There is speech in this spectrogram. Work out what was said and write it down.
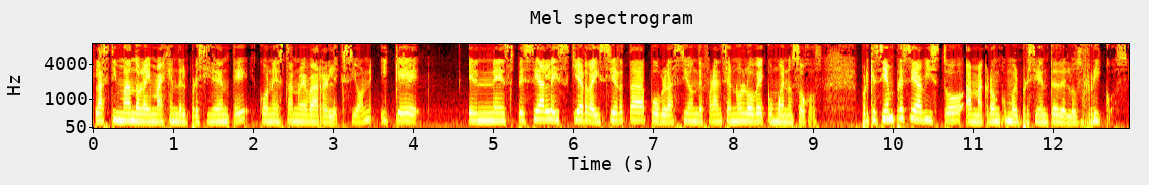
lastimando la imagen del presidente con esta nueva reelección y que en especial la izquierda y cierta población de Francia no lo ve con buenos ojos, porque siempre se ha visto a Macron como el presidente de los ricos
